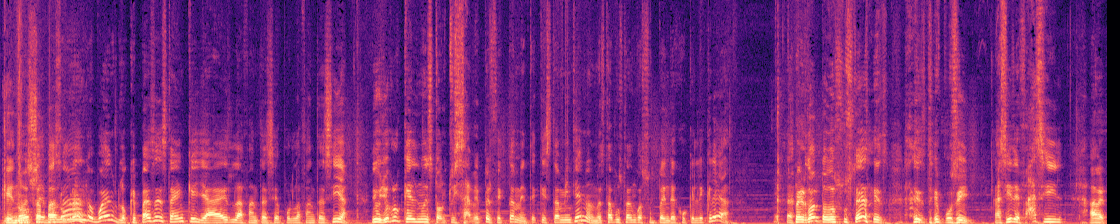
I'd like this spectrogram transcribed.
que no, está se pasando. Bueno, lo que pasa está en que ya es la fantasía por la fantasía. Digo, yo creo que él no es tonto y sabe perfectamente que está mintiendo, no está buscando a su pendejo que le crea. Perdón, todos ustedes. Este, pues sí, así de fácil. A ver,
